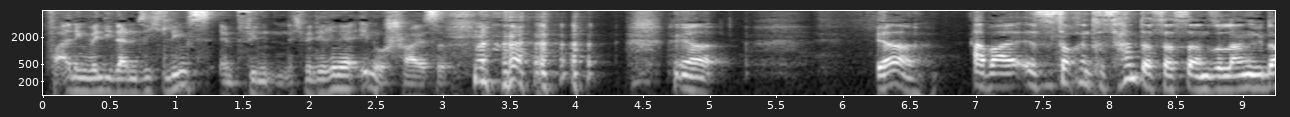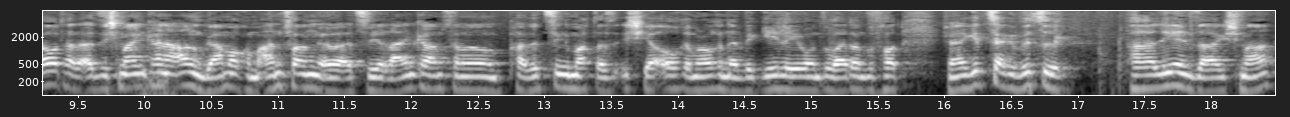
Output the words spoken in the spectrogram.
Vor allen Dingen, wenn die dann sich links empfinden. Ich meine, die reden ja eh nur Scheiße. ja. Ja, aber es ist doch interessant, dass das dann so lange gedauert hat. Also ich meine, keine Ahnung, wir haben auch am Anfang, äh, als wir reinkamen, haben wir ein paar Witze gemacht, dass ich hier auch immer noch in der WG lebe und so weiter und so fort. Ich meine, da gibt es ja gewisse Parallelen, sage ich mal.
